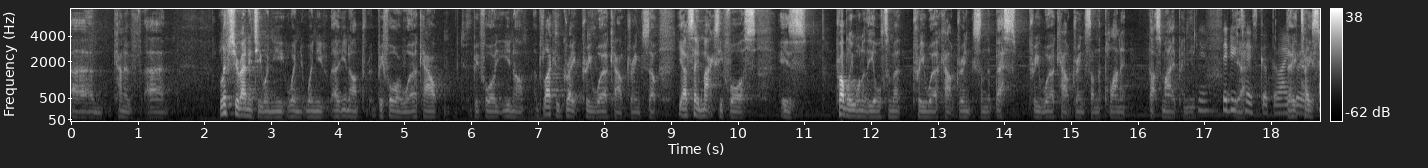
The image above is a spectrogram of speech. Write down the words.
um, kind of uh, lifts your energy when you when when you uh, you know before a workout before, you know, it's like a great pre-workout drink. So yeah, I'd say Maxi Force is probably one of the ultimate pre-workout drinks and the best pre-workout drinks on the planet. That's my opinion. Yeah, they do yeah. taste good though, I They agree. taste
